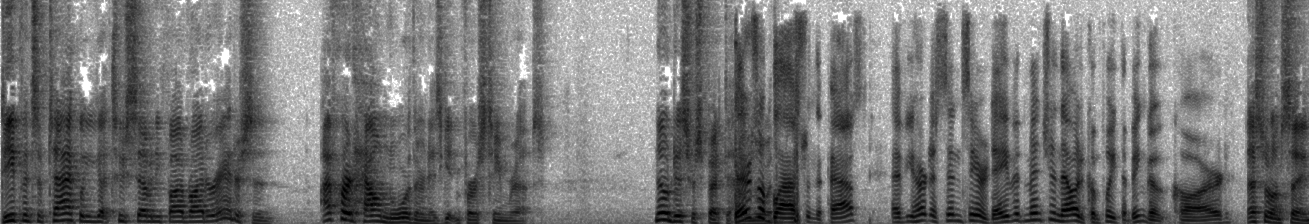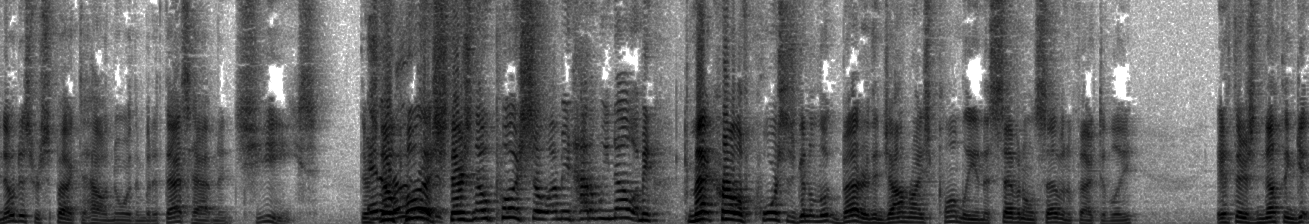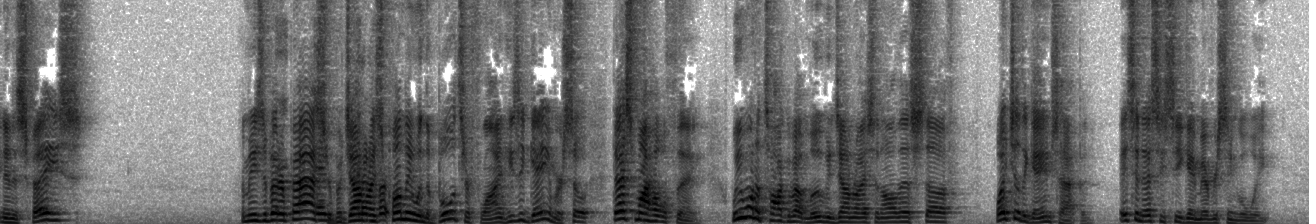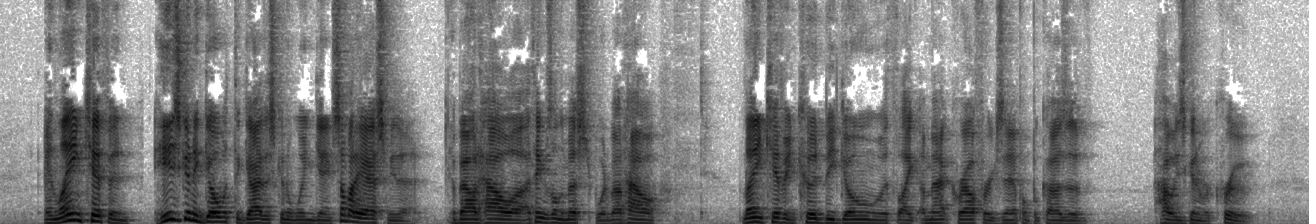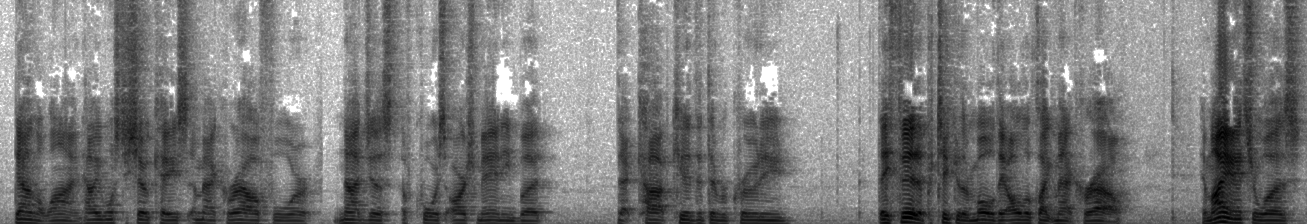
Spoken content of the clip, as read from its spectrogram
Defensive tackle, you got 275 Ryder Anderson. I've heard Hal Northern is getting first team reps. No disrespect to Hal There's Northern. a blast from the past. Have you heard of Sincere David mentioned? That would complete the bingo card. That's what I'm saying. No disrespect to Howard Northern, but if that's happening, jeez. There's And no push. There's no push. So, I mean, how do we know? I mean, Matt Corral, of course, is going to look better than John Rhys Plumlee in a 7 on 7 effectively if there's nothing getting in his face. I mean, he's a better passer, And but John Rhys Plumlee, when the bullets are flying, he's a gamer. So that's my whole thing. We want to talk about moving John Rhys and all this stuff. Wait till the games happen. It's an SEC game every single week. And Lane Kiffin, he's going to go with the guy that's going to win games. Somebody asked me that about how uh, I think it was on the message board about how Lane Kiffin could be going with like a Matt Corral, for example, because of how he's going to recruit down the line. How he wants to showcase a Matt Corral for not just, of course, Arch Manning, but that cop kid that they're recruiting. They fit a particular mold. They all look like Matt Corral. And my answer was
